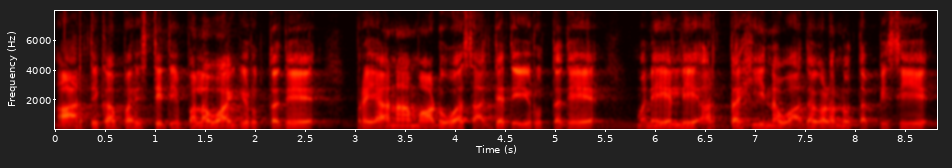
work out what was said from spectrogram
ಆರ್ಥಿಕ ಪರಿಸ್ಥಿತಿ ಬಲವಾಗಿರುತ್ತದೆ. ಪ್ರಯಾಣ ಮಾಡುವ ಸಾಧ್ಯತೆ ಇರುತ್ತದೆ. ಮನೆಯಲ್ಲಿ ಅರ್ಥಹೀನ ವಾದಗಳನ್ನು ತಪ್ಪಿಸಿ.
